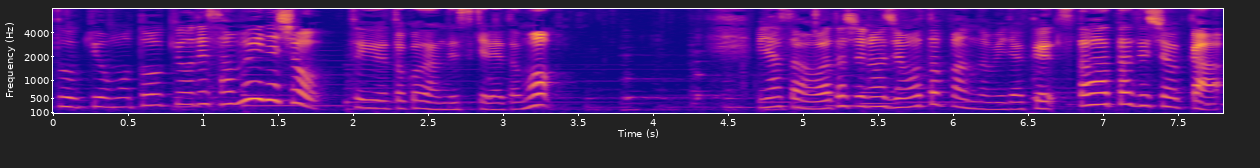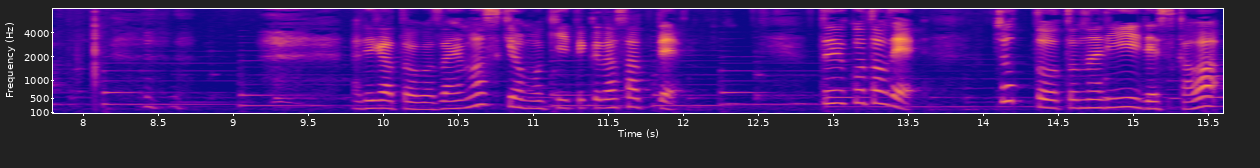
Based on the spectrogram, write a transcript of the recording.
東京も東京で寒いでしょうというとこなんですけれども 皆さん私の地元パンの魅力伝わったでしょうか？ありがとうございます。今日も聞いてくださって。ということでちょっとお隣いいですかは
